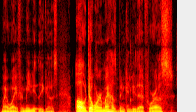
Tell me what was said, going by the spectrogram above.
my wife immediately goes, oh don't worry, my husband can do that for us.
